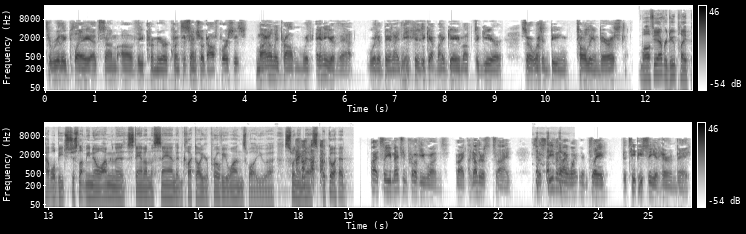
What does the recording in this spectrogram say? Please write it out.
to really play at some of the premier quintessential golf courses. My only problem with any of that would have been I needed to get my game up to gear so it wasn't being totally embarrassed. Well, if you ever do play Pebble Beach, just let me know. I'm going to stand on the sand and collect all your Pro V1s while you uh, swing and miss. but go ahead. All right, so you mentioned Pro V1s. All right, another aside. So Steve and I went and played the TPC at Heron Bay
